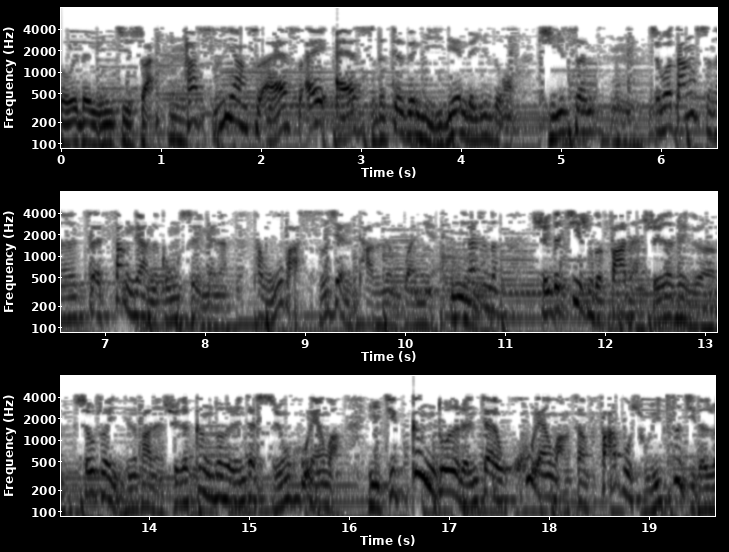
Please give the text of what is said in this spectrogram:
所谓的云计算。它实际上是 SaaS 的这个理念的一种提升。嗯，只不过当时呢。在上这样的公司里面呢，它无法实现它的这种观念。但是呢，随着技术的发展，随着这个搜索引擎的发展，随着更多的人在使用互联网，以及更多的人在互联网上发布属于自己的软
